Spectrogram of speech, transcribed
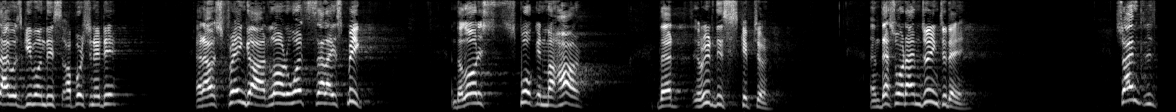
I was given this opportunity, and I was praying, God, Lord, what shall I speak? And the Lord spoke in my heart that read this scripture. And that's what I'm doing today. So I'm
